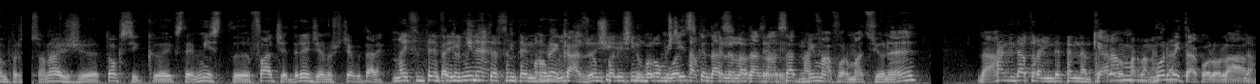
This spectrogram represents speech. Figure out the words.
un personaj uh, toxic, uh, extremist, uh, face, drege, nu știu ce cu tare? Noi suntem dar fericiți mine, că suntem români nu e cazul și, și după cum știți, când ați, când ați lansat națiuni. prima formațiune, da? Candidatura independentă Chiar am vorbit acolo la, da.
